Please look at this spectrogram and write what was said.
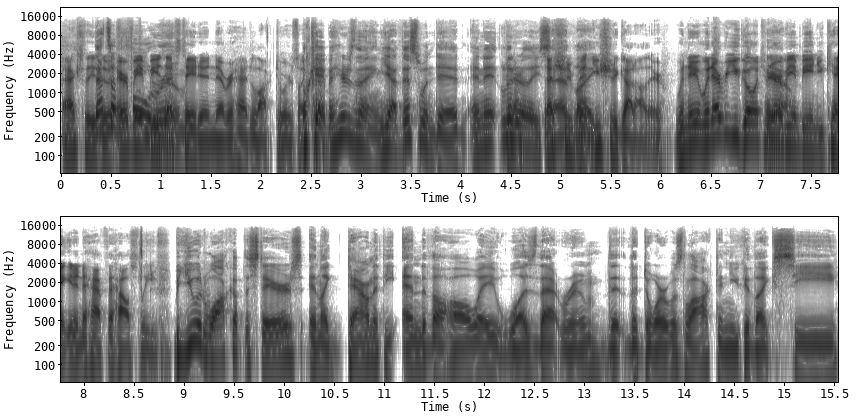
Actually, That's the a full Airbnbs stayed in never had locked doors like okay, that. but here's the thing. Yeah, this one did, and it literally Yeah. that said should have been. like, You should have got out there. When, whenever you go into an Yeah. Airbnb and you can't get into half the house, leave. But you would walk up the stairs and like down at the end of the hallway was that room. The the door was locked and you could like see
